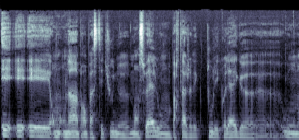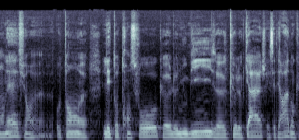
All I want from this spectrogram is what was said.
Et, et, on, a par exemple un stay tune euh, mensuel où on partage avec tous les collègues où on en est sur autant les taux de transfo que le newbies, que le cash, etc. Donc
